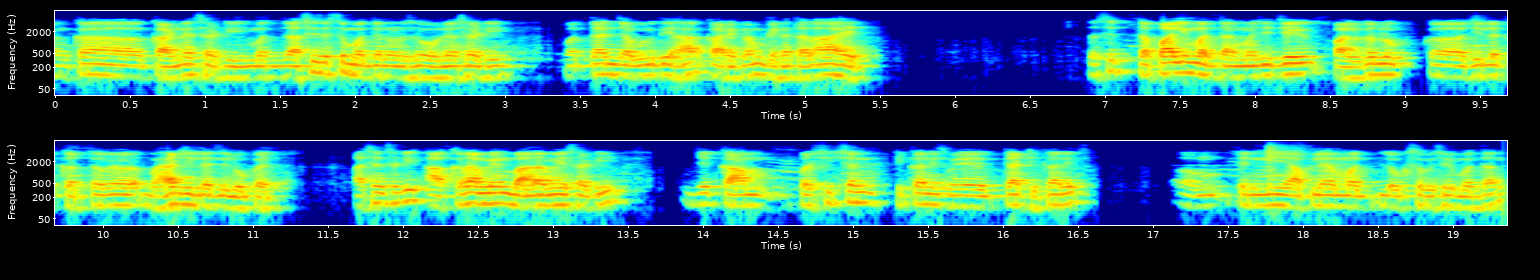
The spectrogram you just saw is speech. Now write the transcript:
शंका काढण्यासाठी मत जास्तीत जास्त मतदान होण्यासाठी मतदान जागृती हा कार्यक्रम घेण्यात आला आहे. तसेच टपाली मतदान म्हणजे जे पालघर लोक जिल्ह्यात कर्तव्यावर बाहेर जिल्ह्यातले लोक आहेत अशांसाठी अकरा मे आणि बारा मेसाठी जे काम प्रशिक्षण ठिकाणीच म्हणजे त्या ठिकाणीच त्यांनी आपल्या मत लोकसभेसाठी मतदान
